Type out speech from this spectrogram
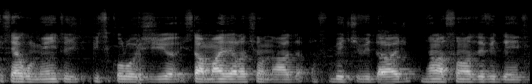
esse argumento de que psicologia está mais relacionada à subjetividade em relação às evidências.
